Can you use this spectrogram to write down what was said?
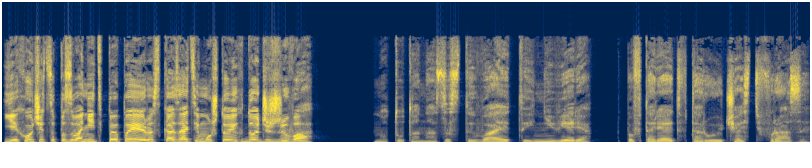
Ей хочется позвонить ПП и рассказать ему, что их дочь жива. Но тут она застывает и, не веря, повторяет вторую часть фразы.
